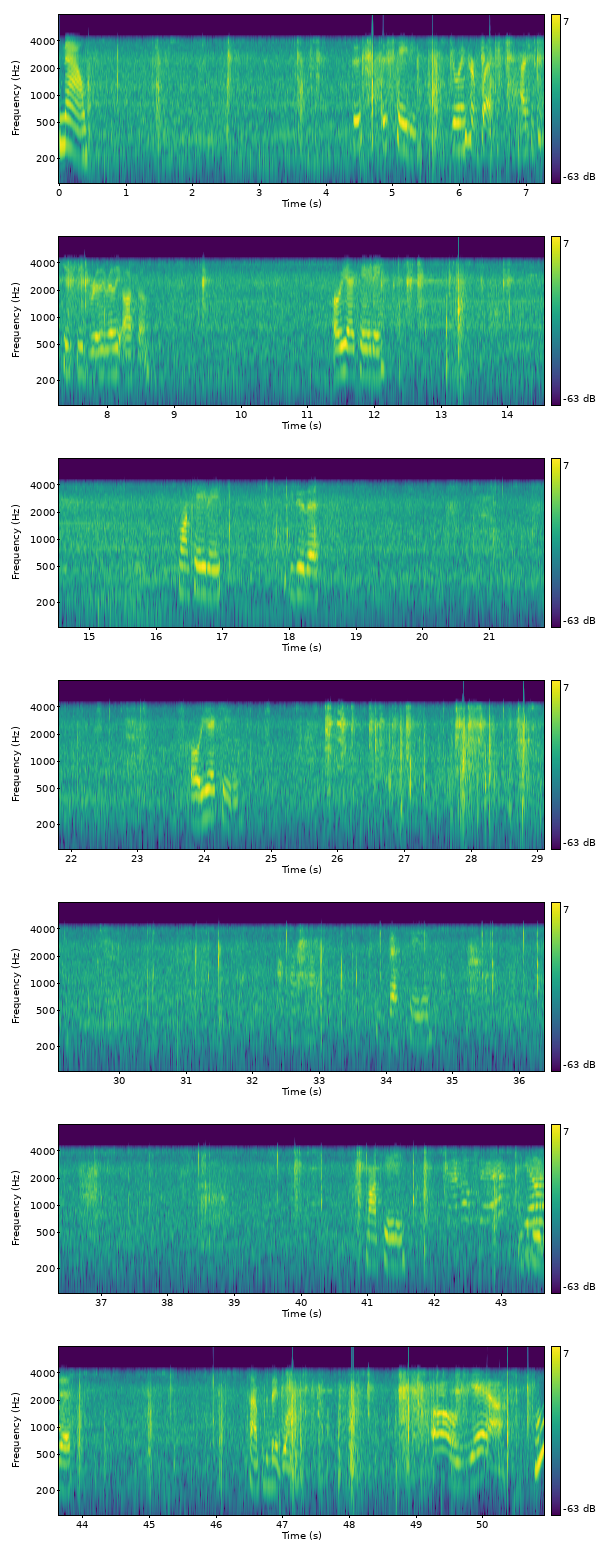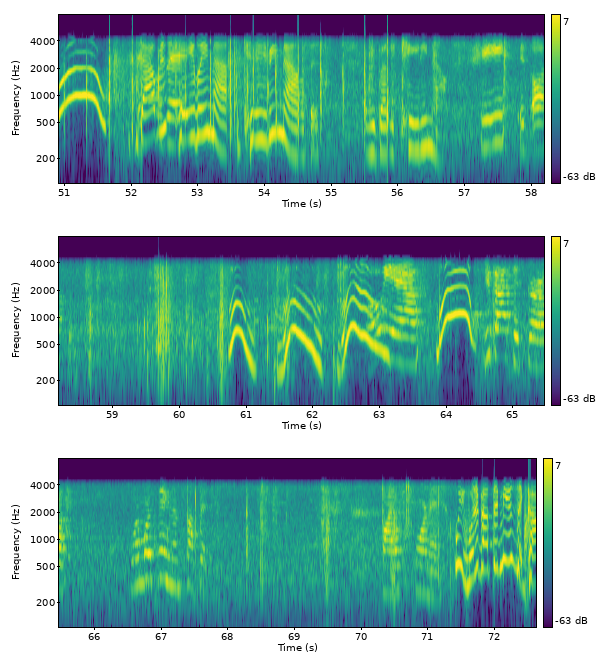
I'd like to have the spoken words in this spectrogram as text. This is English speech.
Now, This is Katie doing her flip. As you can see, she's really, really awesome. Oh yeah, Katie. Come on, Katie. You do this. Oh yeah, Katie. Katie. Come on, Katie. You can do this. Time for the big one. Oh yeah. woo! That was. Katie Ma Katie Malvis. Everybody, Katie Malvis. She is awesome. Woo! Woo! Woo! This, girl. One more thing, then stop it. Final performance. Wait, what about the music, guys?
